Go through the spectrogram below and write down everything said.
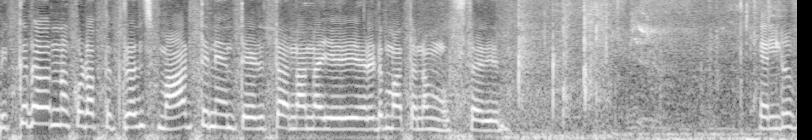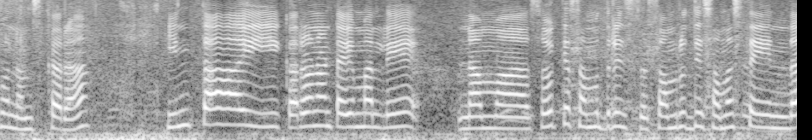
ಮಿಕ್ಕದವ್ರನ್ನ ಕೂಡ ಪ್ರಿಫರೆನ್ಸ್ ಮಾಡ್ತೀನಿ ಅಂತ ಹೇಳ್ತಾ ನಾನು ಎರಡು ಮಾತನ್ನು ಮುಗಿಸ್ತಾ ಇದ್ದೀನಿ. ಎಲ್ರಿಗೂ ನಮಸ್ಕಾರ. ಇಂತಹ ಈ ಕರೋನಾ ಟೈಮಲ್ಲಿ ನಮ್ಮ ಸೌಖ್ಯ ಸಮುದ್ರ ಸಮೃದ್ಧಿ ಸಂಸ್ಥೆಯಿಂದ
